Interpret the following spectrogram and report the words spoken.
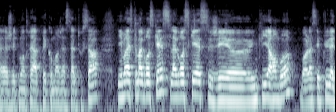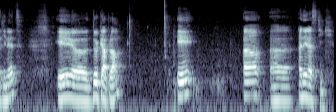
je vais te montrer après comment j'installe tout ça. Il me reste ma grosse caisse. La grosse caisse, j'ai une cuillère en bois. Bon là c'est plus la dinette. Et deux caplas. Et un, euh, un élastique,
